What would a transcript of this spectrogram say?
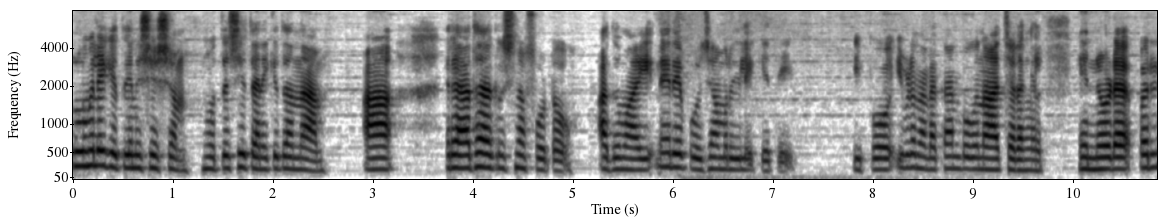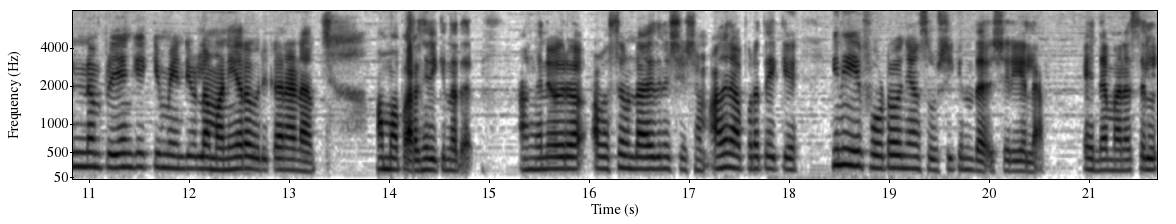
റൂമിലേക്ക് എത്തിയതിനു ശേഷം മുത്തശ്ശി തനിക്ക് തന്ന ആ രാധാകൃഷ്ണ ഫോട്ടോ അതുമായി നേരെ പൂജാമുറിയിലേക്ക് എത്തി. ഇപ്പോൾ ഇവിടെ നടക്കാൻ പോകുന്ന ആ ചടങ്ങിൽ എന്നോട് വരുണിനും പ്രിയങ്കയ്ക്കും വേണ്ടിയുള്ള മണിയറ ഒരുക്കാനാണ് അമ്മ പറഞ്ഞിരിക്കുന്നത്. അങ്ങനെ ഒരു അവസ്ഥ ഉണ്ടായതിനു ശേഷം അതിനപ്പുറത്തേക്ക് ഇനി ഈ ഫോട്ടോ ഞാൻ സൂക്ഷിക്കുന്നത് ശരിയല്ല. എന്റെ മനസ്സിൽ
